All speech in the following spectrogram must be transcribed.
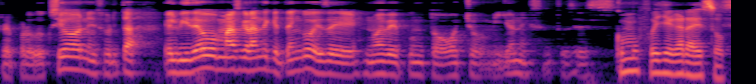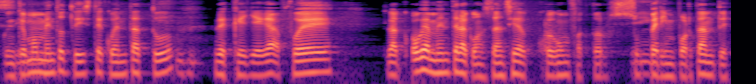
reproducciones. Ahorita el video más grande que tengo es de 9.8 millones. Entonces. ¿Cómo fue llegar a eso? ¿En qué momento te diste cuenta tú de que llega? Fue. La, obviamente la constancia juega un factor súper importante.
